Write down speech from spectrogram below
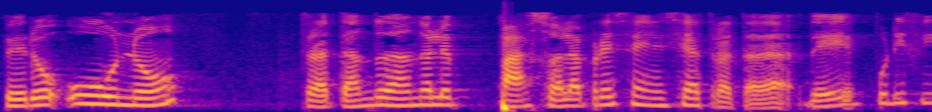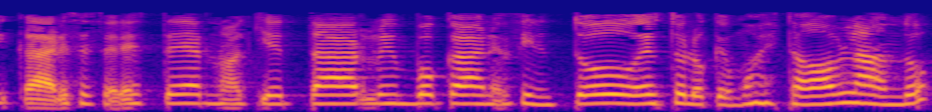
Pero uno tratando dándole paso a la presencia, trata de purificar ese ser externo, aquietarlo, invocar, en fin, todo esto es lo que hemos estado hablando,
